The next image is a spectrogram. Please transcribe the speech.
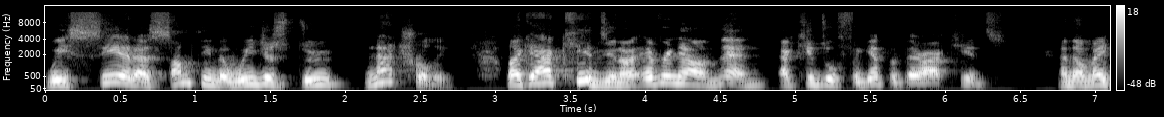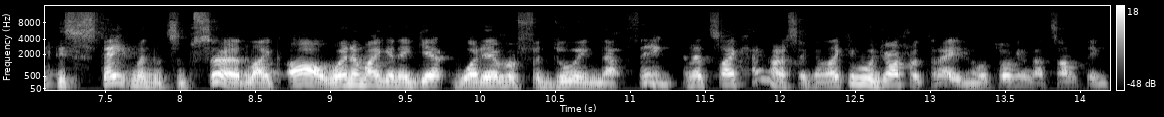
We see it as something that we just do naturally. Like our kids, you know, every now and then our kids will forget that they're our kids. And they'll make this statement that's absurd, like, oh, when am I going to get whatever for doing that thing? And it's like, hang on a second. Like even with Joshua today, you know, we're talking about something.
